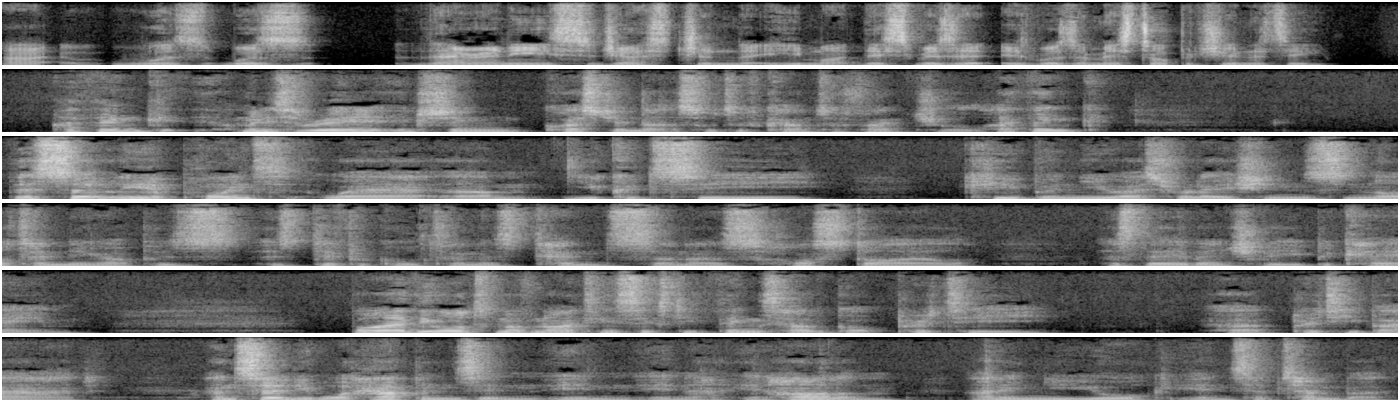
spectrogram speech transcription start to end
Uh, was was there any suggestion that he might this visit was a missed opportunity? I think I mean it's a really interesting question. That sort of counterfactual. I think there's certainly a point where um, you could see Cuban-U.S. relations not ending up as as difficult and as tense and as hostile as they eventually became. By the autumn of 1960, things had got pretty uh, pretty bad, and certainly what happens in, in in in Harlem and in New York in September,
